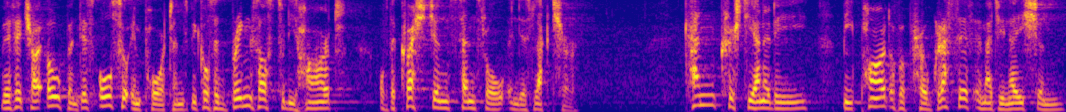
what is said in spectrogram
with which I opened, is also important because it brings us to the heart of the question central in this lecture. Can Christianity be part of a progressive imagination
